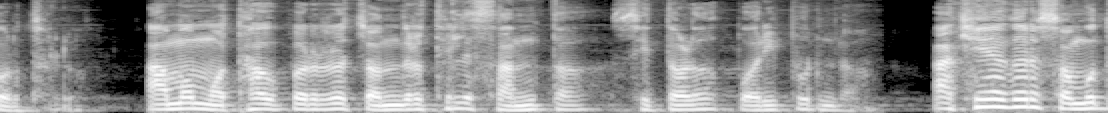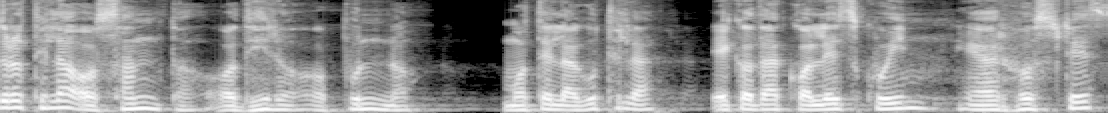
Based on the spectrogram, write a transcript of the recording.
କରୁଥିଲୁ। ଆମ ମଥା ଉପରର ଚନ୍ଦ୍ର ଥିଲେ ଶାନ୍ତ ଶୀତଳ ପରିପୂର୍ଣ୍ଣ। ଆଖି ଆଗର ସମୁଦ୍ର ଥିଲା ଅଶାନ୍ତ ଅଧୀର ଅପୂର୍ଣ୍ଣ। ମୋତେ ଲାଗୁଥିଲା ଏକଦା college queen air hostess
